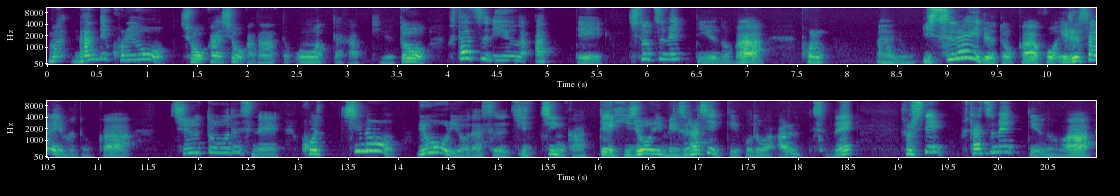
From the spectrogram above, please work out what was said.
ま、なんでこれを紹介しようかなと思ったかっていうと、二つ理由があって、一つ目っていうのが、この、あの、イスラエルとか、こう、エルサレムとか、中東ですね、こっちの料理を出すキッチンカーって非常に珍しいっていうことがあるんですよね。そして、二つ目っていうのは、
